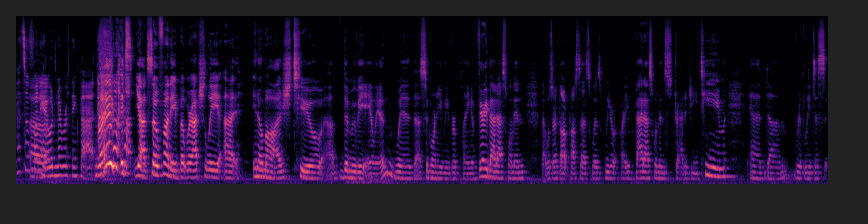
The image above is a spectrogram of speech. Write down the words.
That's so funny. Uh, I would never think that. Right? It's yeah, it's so funny, but we're actually uh, in homage to um, the movie Alien with uh, Sigourney Weaver playing a very badass woman. That was our thought process. Was we are a badass women's strategy team, and um, Ripley just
